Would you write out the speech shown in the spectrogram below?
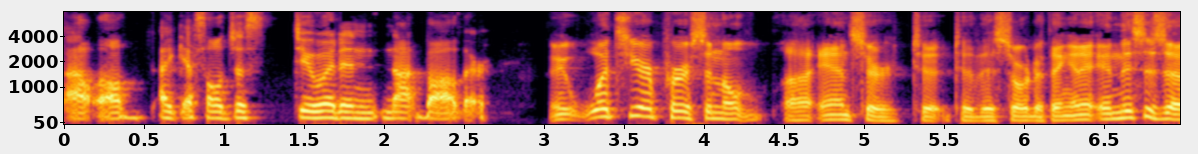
I'll, I'll, I guess I'll just do it and not bother. What's your personal uh, answer to, to this sort of thing? And, and this is a,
